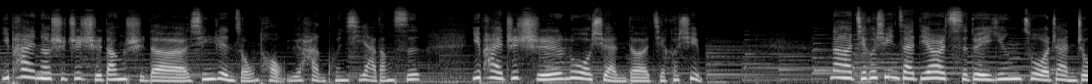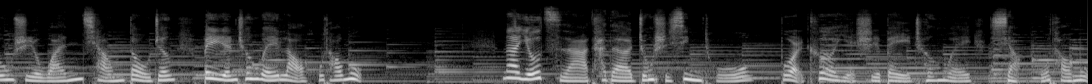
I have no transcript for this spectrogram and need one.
一派呢是支持当时的新任总统约翰·昆西亚当斯，一派支持落选的杰克逊。那杰克逊在第二次对英作战中是顽强斗争，被人称为“老胡桃木”。那由此啊，他的忠实信徒波尔克也是被称为“小胡桃木”。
